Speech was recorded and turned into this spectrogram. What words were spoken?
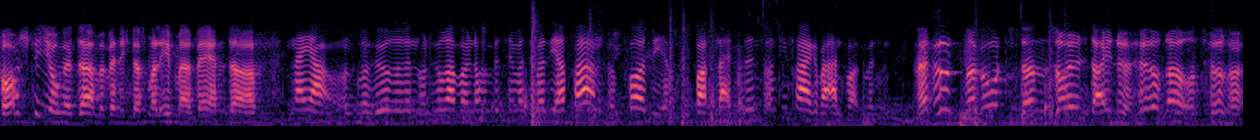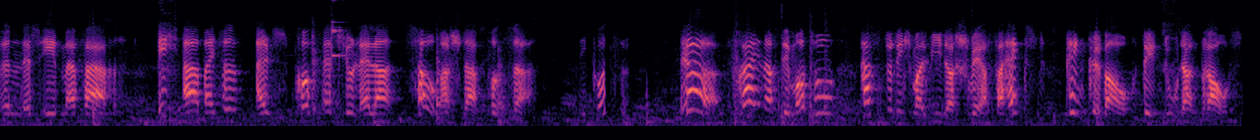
forsch die junge Dame, wenn ich das mal eben erwähnen darf. Naja, unsere Hörerinnen und Hörer wollen noch ein bisschen was über Sie erfahren, bevor Sie im Spotlight sind und die Frage beantworten müssen. Na gut, na gut, dann sollen deine Hörer und Hörerinnen es eben erfahren. Ich arbeite als professioneller Zauberstabputzer. Sie putzen. Ja, frei nach dem Motto, hast du dich mal wieder schwer verhext? Pinkelbauch, den du dann brauchst.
